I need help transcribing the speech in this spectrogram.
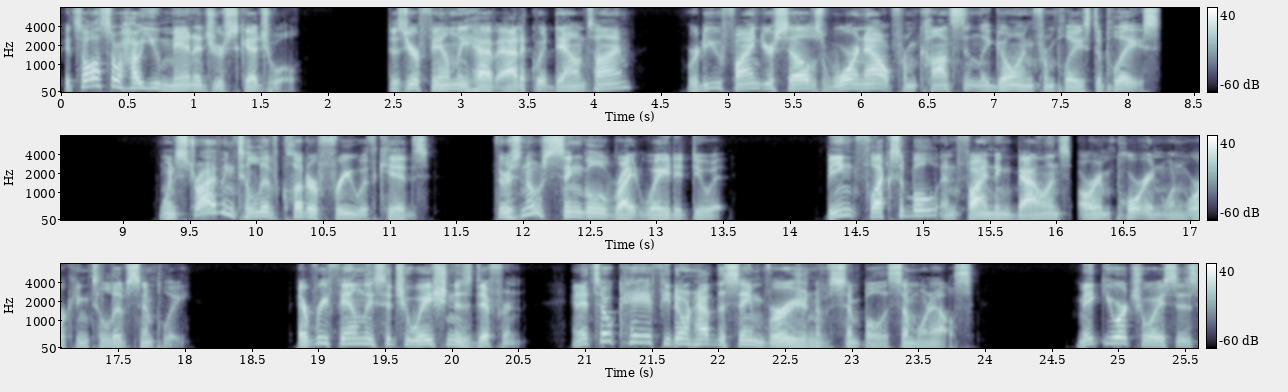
it's also how you manage your schedule. Does your family have adequate downtime? Or do you find yourselves worn out from constantly going from place to place? When striving to live clutter free with kids, there's no single right way to do it. Being flexible and finding balance are important when working to live simply. Every family situation is different, and it's okay if you don't have the same version of simple as someone else. Make your choices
